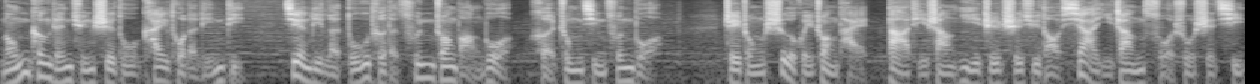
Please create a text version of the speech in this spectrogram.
农耕人群适度开拓了林地，建立了独特的村庄网络和中心村落。这种社会状态大体上一直持续到下一章所述时期。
